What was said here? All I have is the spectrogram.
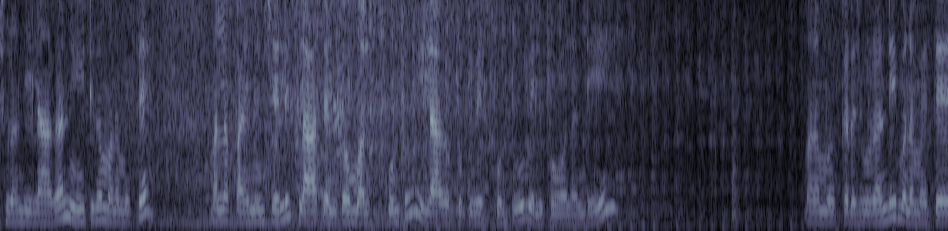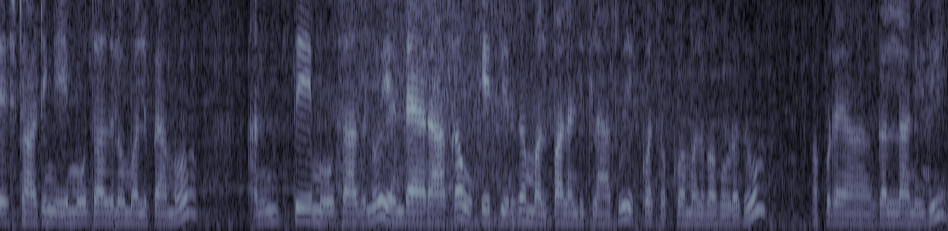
చూడండి ఇలాగా నీట్గా మనమైతే మళ్ళీ పైనుంచి వెళ్ళి క్లాత్ ఎంతో మలుపుకుంటూ ఇలాగ కుట్టు వేసుకుంటూ వెళ్ళిపోవాలండి. మనం ఇక్కడ చూడండి మనమైతే స్టార్టింగ్ ఏ మోతాదులో మలిపామో. అంతే మోతాదులో ఎండ రాక ఒకే తీరుగా మలపాలండి క్లాత్. ఎక్కువ తక్కువ మలపకూడదు అప్పుడు గల్లా గల్ల అనేది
